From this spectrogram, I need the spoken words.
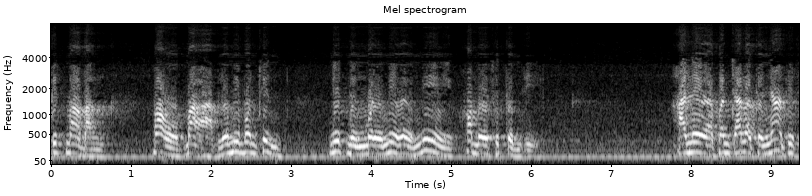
ปิดมาบังมาอบมาอาบหรือมีบนทิ้นนิดหนึ่งบริมีเลยมีข้อมบริสุทธิ์เต็มที อันนี้แหละคนชัดว่าเป็นญาติพิเศ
